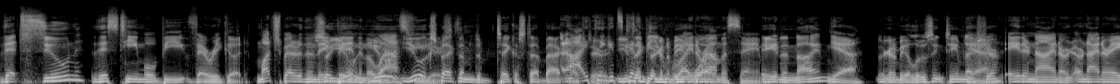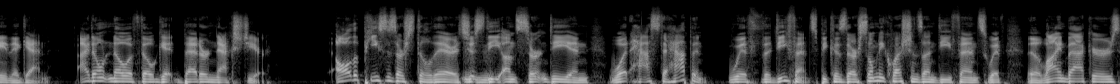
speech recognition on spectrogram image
that soon this team will be very good much better than they've so you, been in the you, last you expect years. them to take a step back. Next I think year. it's gonna they're be right what, around the same. Eight and nine. yeah they're going to be a losing team next yeah, year. Eight or nine, or, or nine or eight again. I don't know if they'll get better next year. All the pieces are still there. It's just Mm-hmm. the uncertainty and what has to happen with the defense because there are so many questions on defense with the linebackers.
